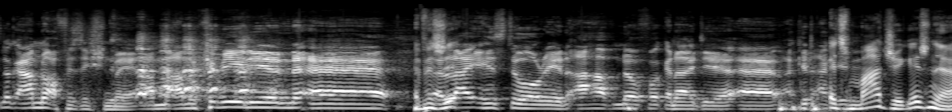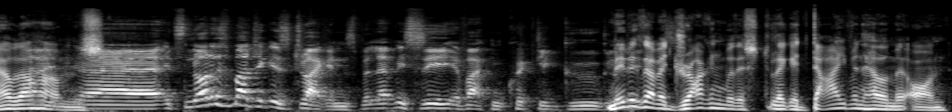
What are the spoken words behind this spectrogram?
Look, I'm not a physician, mate. I'm, I'm a comedian, uh, If a it's- light historian. I have no fucking idea. Uh, I could, I It's could- magic, isn't it? How that happens. Uh, it's not as magic as dragons, but let me see if I can quickly Google. Maybe it. they have a dragon with a like a diving helmet on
